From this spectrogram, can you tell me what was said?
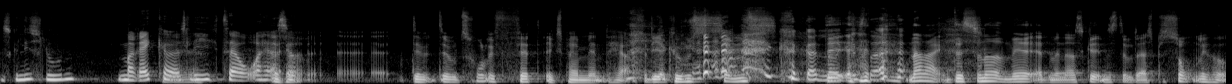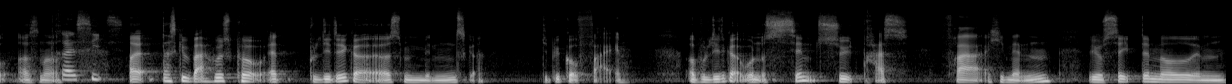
jeg skal lige slutte den. Marik kan ja. også lige tage over her. Altså, det, det er et utroligt fedt eksperiment her, fordi jeg kan huske Sims. kan godt det, nej, nej, det er sådan noget med, at man også skal indstille deres personlighed og sådan noget. Præcis. Og der skal vi bare huske på, at politikere er også mennesker. De begår fejl. Og politikere er under sindssygt pres fra hinanden. Vi har jo set det med øhm,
